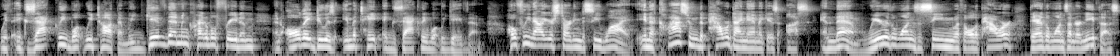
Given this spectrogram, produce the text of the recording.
with exactly what we taught them. We give them incredible freedom, and all they do is imitate exactly what we gave them. Hopefully, now you're starting to see why. In a classroom, the power dynamic is us and them. We're the ones seen with all the power, they're the ones underneath us.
